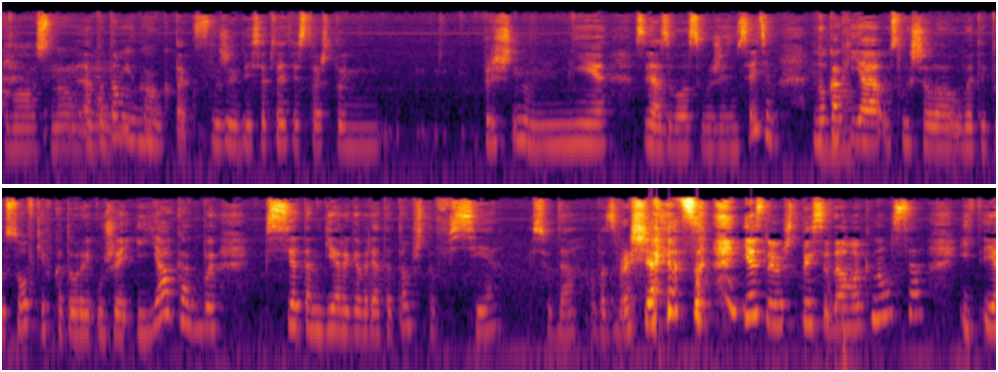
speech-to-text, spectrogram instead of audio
Классно. А ну, потом как? Ну, так сложились обстоятельства, что приш... ну, не связывала свою жизнь с этим. Но угу. как я услышала в этой тусовке, в которой уже и я как бы, все тангеры говорят о том, что все сюда возвращаются. Если уж ты сюда макнулся, и, и,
